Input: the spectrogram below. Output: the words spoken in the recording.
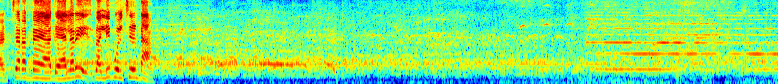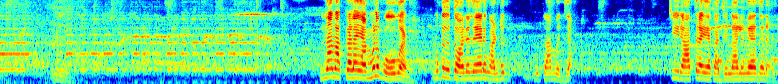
പഠിച്ചറബേ ആ ഗാലറി തല്ലി പൊളിച്ചിട്ടാ. എന്നാ മക്കളെ നമ്മൾ പോവുകയാണ് നമുക്കിത് തോനെ നേരം കണ്ടു നിൽക്കാൻ വെച്ച ഈ രാത്രിയായ കജ്ജുങ്കാലും വേദനയാണ്.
